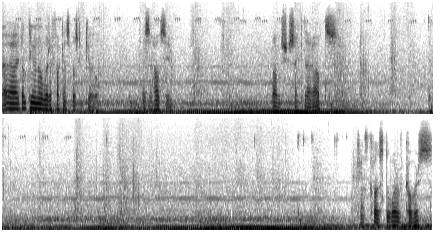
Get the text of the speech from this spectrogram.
Uh, I don't even know where the fuck I'm supposed to go. There's a house here. Probably should check that out. Can't close door, of course.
